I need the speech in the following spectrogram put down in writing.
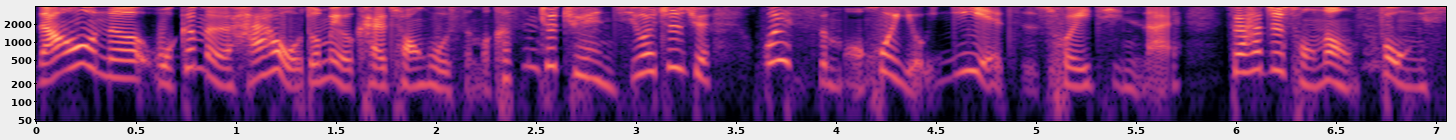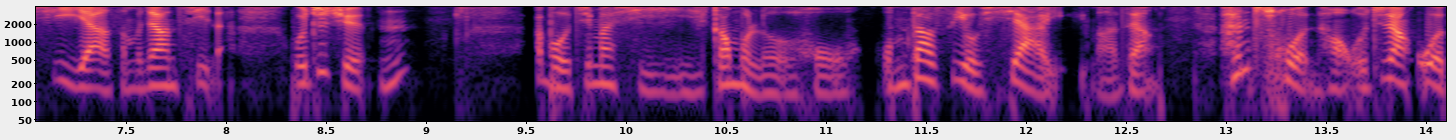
然后呢，我根本还好，我都没有开窗户什么。可是你就觉得很奇怪，就是觉得为什么会有叶子吹进来？所以它就从那种缝隙啊什么这样进来。我就觉得，嗯，阿伯今晚洗刚不热乎，我们倒是有下雨嘛？这样很蠢哈！我就这样问。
